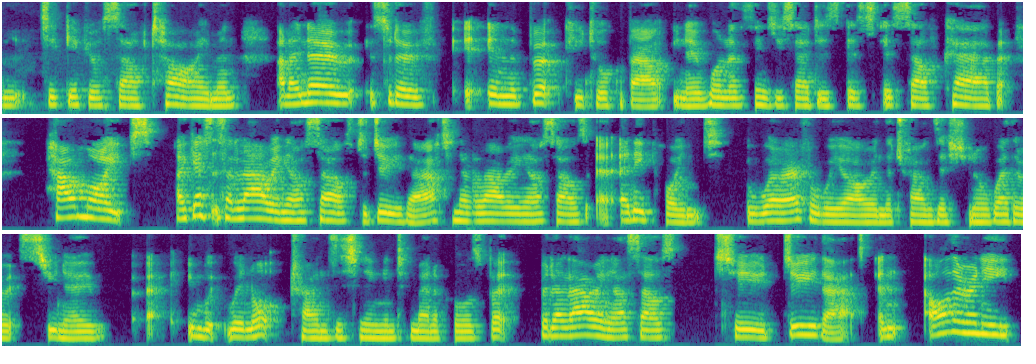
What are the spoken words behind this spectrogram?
um, to give yourself time. And and i know sort of in the book you talk about you know one of the things you said is is, is self-care but how might i guess it's allowing ourselves to do that and allowing ourselves at any point wherever we are in the transition or whether it's you know uh, we're not transitioning into menopause but but allowing ourselves to do that. And are there any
